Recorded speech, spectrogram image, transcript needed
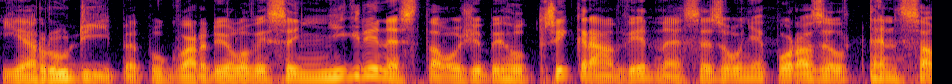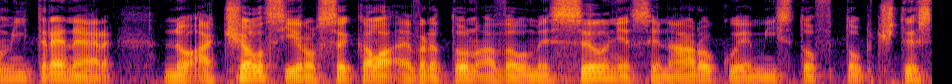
je rudý. Pepu Guardiolovi se nikdy nestalo, že by ho třikrát v jedné sezóně porazil ten samý trenér. No a Chelsea rozsekala Everton a velmi silně si nárokuje místo v top 4.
